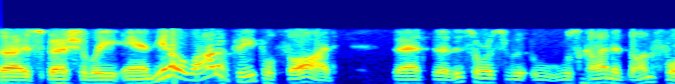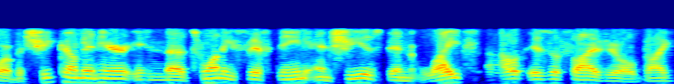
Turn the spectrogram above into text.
uh, especially. And you know, a lot of people thought that uh, this horse w- was kind of done for, but she come in here in uh, 2015, and she has been lights out as a five-year-old. Like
